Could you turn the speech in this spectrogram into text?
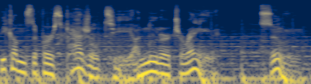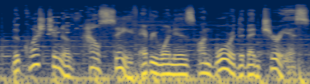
becomes the first casualty on lunar terrain. Soon, the question of how safe everyone is on board the Venturius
